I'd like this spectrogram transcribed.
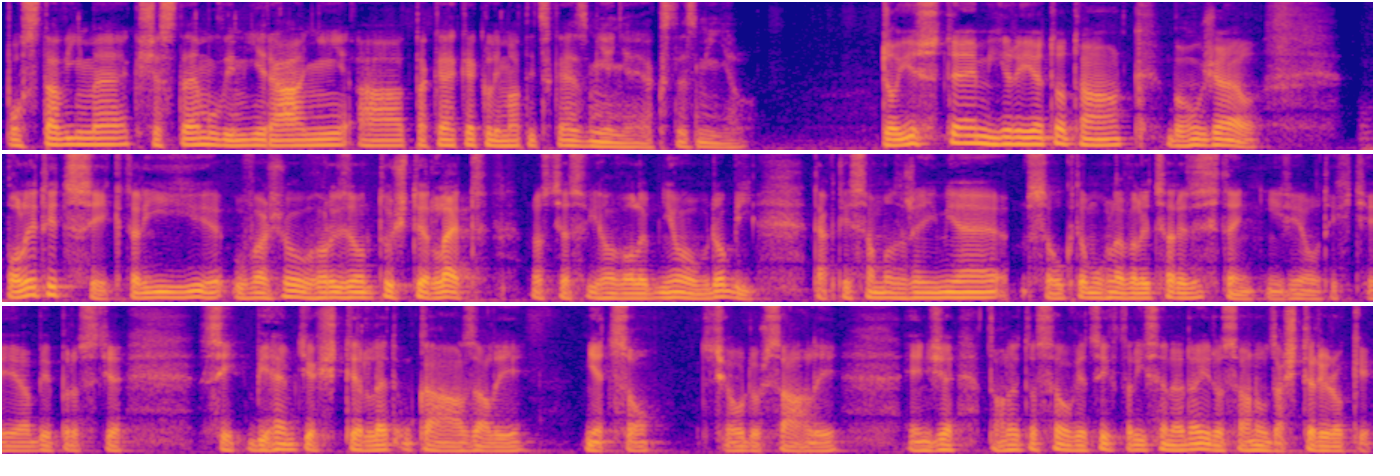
postavíme k šestému vymírání a také ke klimatické změně, jak jste zmínil. Do jisté míry je to tak, bohužel. Politici, kteří uvažují v horizontu 4 let prostě svého volebního období, tak ty samozřejmě jsou k tomuhle velice rezistentní. Že jo? Ty chtějí, aby prostě si během těch 4 let ukázali něco, čeho dosáhli, jenže tohle to jsou věci, které se nedají dosáhnout za 4 roky.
